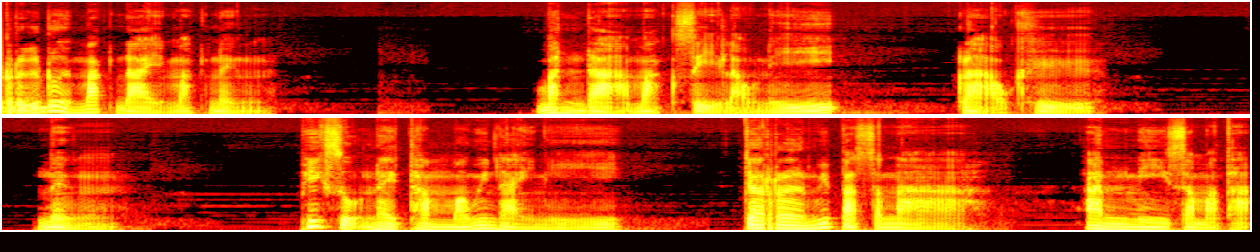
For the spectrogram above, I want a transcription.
หรือด้วยมรรคใดมรรคหนึ่ง บรรดามรรคสีเหล่านี้ กล่าวคือ 1. ภิกษุในธรรมวินัยนี้ เจริญวิปัสสนา อันมีสมถะ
